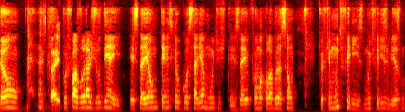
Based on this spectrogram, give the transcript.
Então, por favor, ajudem aí. Esse daí é um tênis que eu gostaria muito de ter. Esse daí foi uma colaboração que eu fiquei muito feliz, muito feliz mesmo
